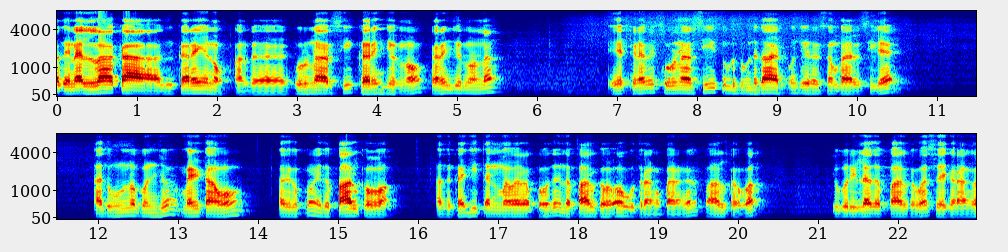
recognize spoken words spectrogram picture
அது நல்லா கா அது கரையணும். அந்த குருணை அரிசி கரைஞ்சிடணும் கரைஞ்சிடணுன்னா ஏற்கனவே குருணை அரிசி துண்டு துண்டு தான் இருக்கும் ஜீரக சம்பா அரிசியில். அது இன்னும் கொஞ்சம் மெல்ட் ஆகும். அதுக்கப்புறம் இது பால்கோவா அந்த கஞ்சி தன்மை வரப்போது இந்த பால்கோவா ஊற்றுறாங்க பாருங்கள் பால்கோவா சுகர் இல்லாத பால்கோவா சேர்க்குறாங்க.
